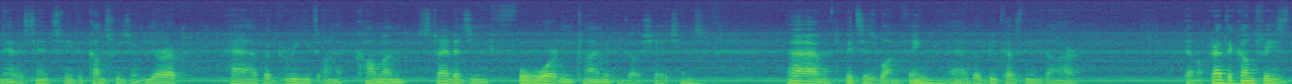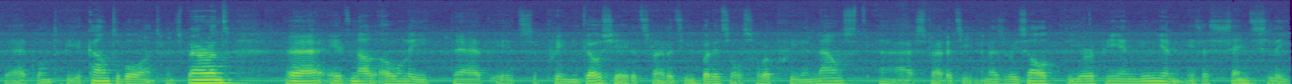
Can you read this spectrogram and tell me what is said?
that essentially the countries of Europe have agreed on a common strategy for the climate negotiations, um, which is one thing, uh, but because these are democratic countries that want to be accountable and transparent, uh, it's not only that it's a pre-negotiated strategy, but it's also a pre-announced uh, strategy. And as a result, the European Union is essentially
